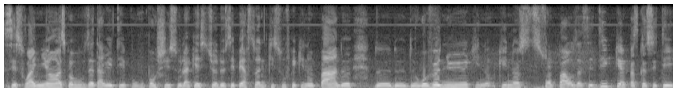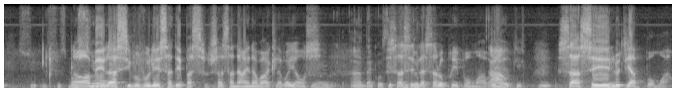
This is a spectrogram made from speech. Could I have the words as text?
ces soignants, est-ce que vous vous êtes arrêté pour vous pencher sur la question de ces personnes qui souffrent et qui n'ont pas de, de, de- de revenus, qui, qui ne sont pas aux acédiques parce que c'était su- suspension Non, mais là, si vous voulez, ça dépasse. Ça, ça n'a rien à voir avec la voyance. Mm. Ah, d'accord. Ça, c'est de la saloperie pour moi. Ah, ok. Mm. Ça, c'est le diable pour moi.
